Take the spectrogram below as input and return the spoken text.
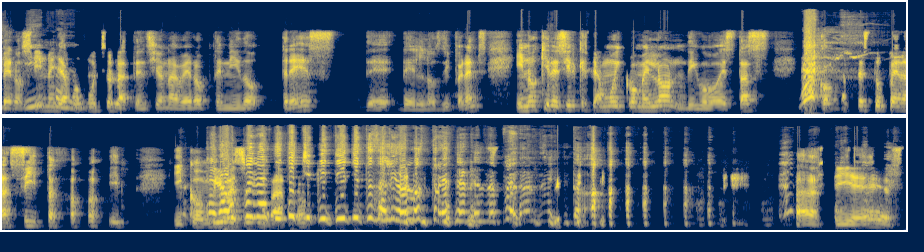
pero sí me llamó mucho la atención haber obtenido tres de, los diferentes. Y no quiere decir que sea muy comelón, digo, estás, compartes tu pedacito y, y convives Era un pedacito chiquitito y te salieron los tres en ese pedacito. Así es.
